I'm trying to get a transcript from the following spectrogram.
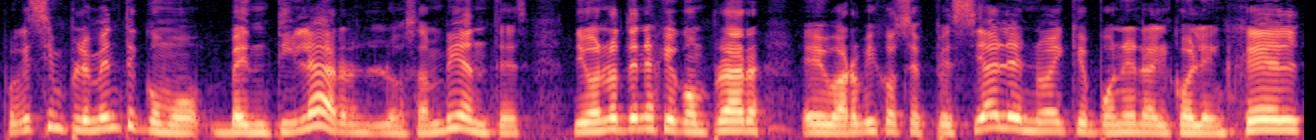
Porque es simplemente como ventilar los ambientes. Digo, no tenés que comprar eh, barbijos especiales, no hay que poner alcohol en gel,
